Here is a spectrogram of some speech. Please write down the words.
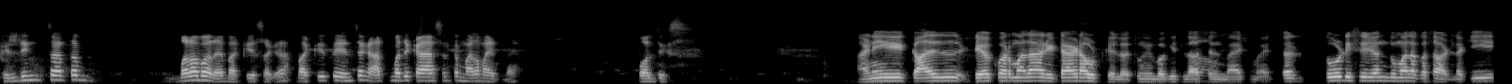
फिल्डिंगचा आता बरोबर आहे बाकी सगळं. बाकी ते यांच्या आतमध्ये काय असेल तर मला माहीत नाही. पॉलिटिक्स आणि काल टिळक वर्माला रिटायर्ड आउट केलं. तुम्ही बघितलं असेल मॅच मध्ये. तर तो डिसिजन तुम्हाला कसा वाटला? की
